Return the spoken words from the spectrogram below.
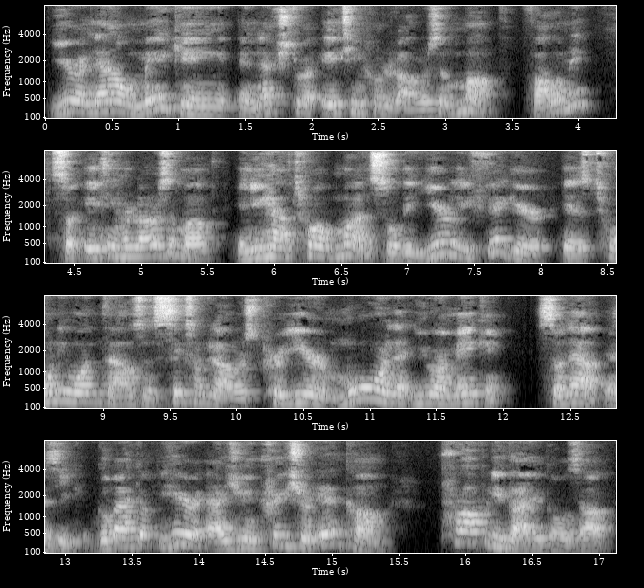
you are now making an extra $1,800 a month. Follow me? So $1,800 a month and you have 12 months. So the yearly figure is $21,600 per year more that you are making. So now as you go back up here, as you increase your income, property value goes up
